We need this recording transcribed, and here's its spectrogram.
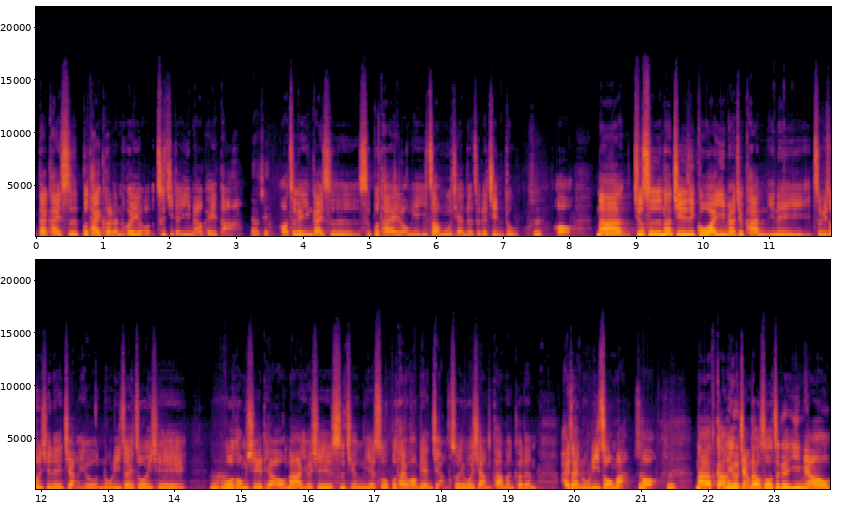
大概是不太可能会有自己的疫苗可以打。了解，好，这个应该是是不太容易，依照目前的这个进度。是好，那就是那至于国外疫苗就看，因为指挥中心也讲有努力在做一些沟通协调，那有些事情也说不太方便讲，所以我想他们可能还在努力中嘛。是是那刚刚有讲到说这个疫苗，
